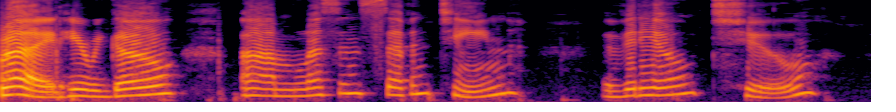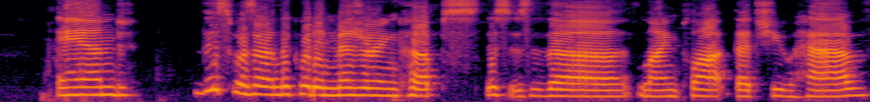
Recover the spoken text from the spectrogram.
right, here we go. Um, lesson 17, video 2. And this was our liquid and measuring cups. This is the line plot that you have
